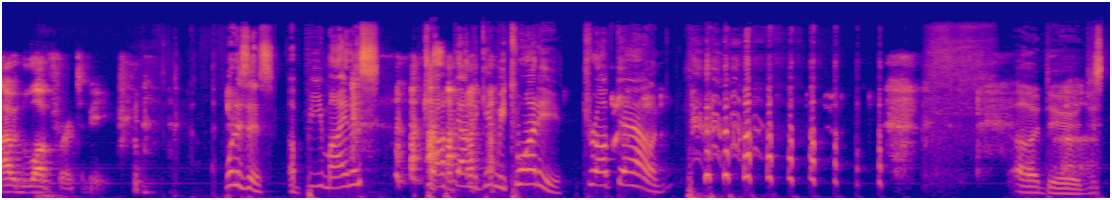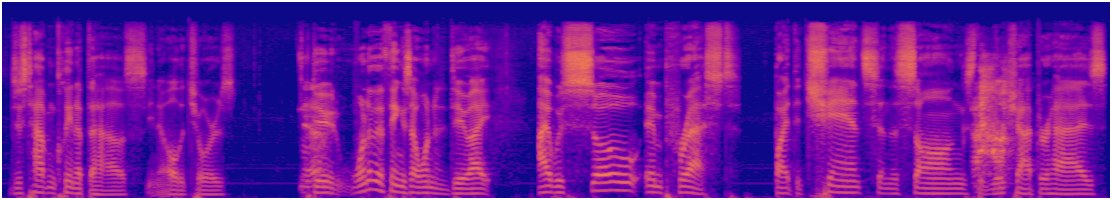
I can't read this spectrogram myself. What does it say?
I would love for it to be. What is this? A B minus? Drop down to give me twenty. Drop down. oh, dude, Uh. just just have them clean up the house. You know, all the chores. Yeah. Dude, one of the things I wanted to do, I I was so impressed by the chants and the songs that your chapter has.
